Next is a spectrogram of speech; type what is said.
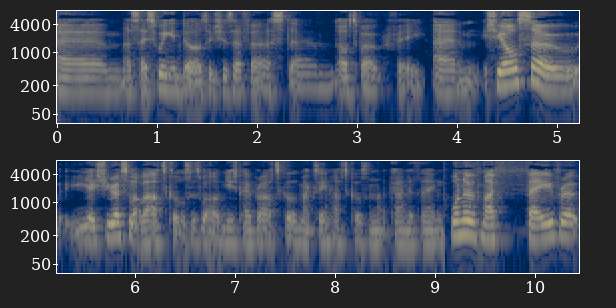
Um, I say Swinging Doors, which was her first um, autobiography. Um, she also, yeah, she wrote a lot of articles as well, newspaper articles, magazine articles, and that kind of thing. One of my favourite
